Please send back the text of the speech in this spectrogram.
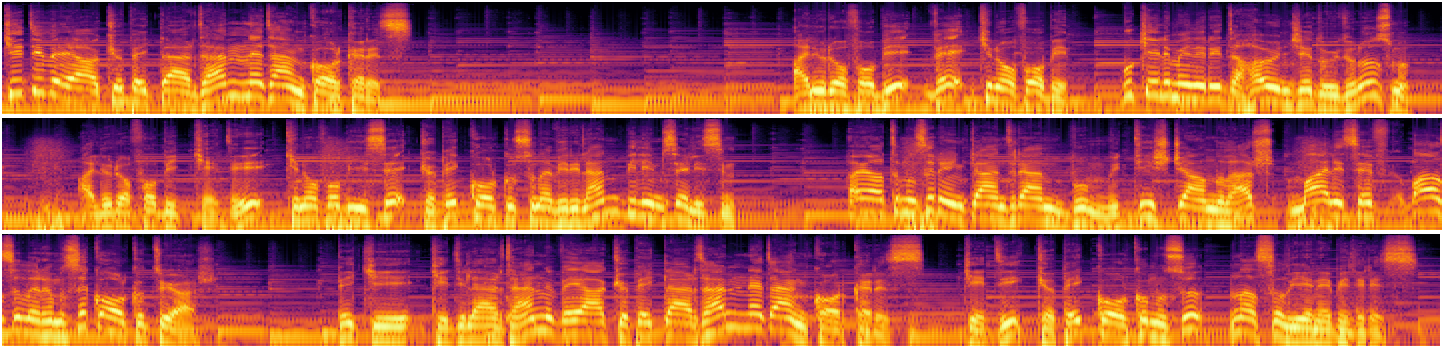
Kedi veya köpeklerden neden korkarız? Alürofobi ve kinofobi. Bu kelimeleri daha önce duydunuz mu? Alürofobik kedi, kinofobi ise köpek korkusuna verilen bilimsel isim. Hayatımızı renklendiren bu müthiş canlılar maalesef bazılarımızı korkutuyor. Peki kedilerden veya köpeklerden neden korkarız? Kedi, köpek korkumuzu nasıl yenebiliriz?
